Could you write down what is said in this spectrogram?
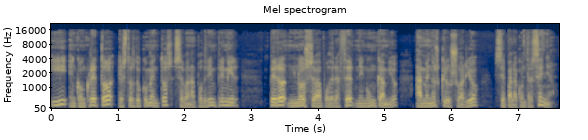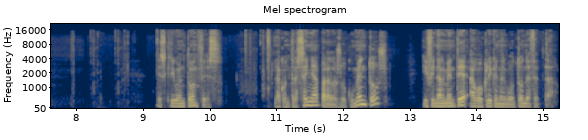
y, en concreto, estos documentos se van a poder imprimir, pero no se va a poder hacer ningún cambio a menos que el usuario sepa la contraseña. Escribo entonces la contraseña para los documentos y finalmente hago clic en el botón de aceptar.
